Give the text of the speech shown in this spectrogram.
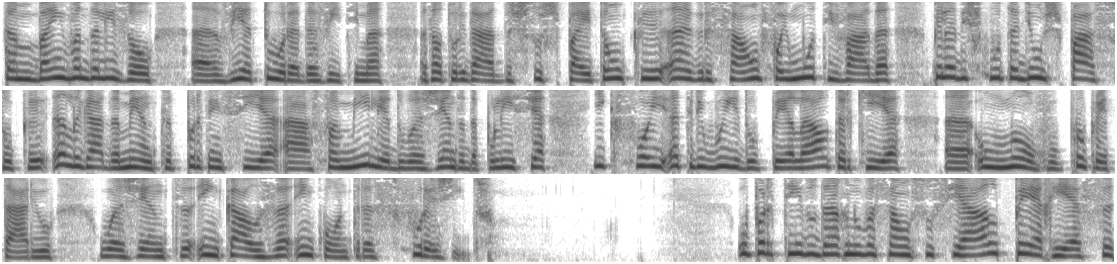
também vandalizou a viatura da vítima. As autoridades suspeitam que a agressão foi motivada pela disputa de um espaço que alegadamente pertencia à família do agente da polícia e que foi atribuído pela autarquia a um novo proprietário. O agente em causa encontra-se foragido. O Partido da Renovação Social, PRS,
